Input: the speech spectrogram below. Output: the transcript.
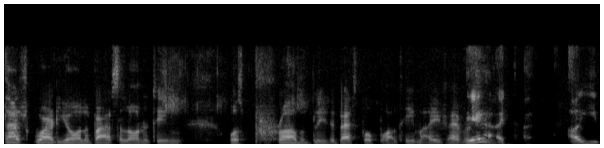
that Guardiola Barcelona team was probably the best football team I've ever yeah, seen. I, I,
